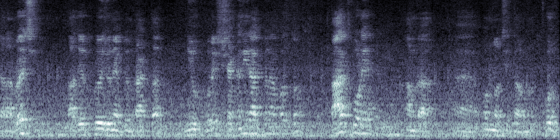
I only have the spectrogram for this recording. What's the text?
যারা রয়েছে, তাদের প্রয়োজনে একজন ডাক্তার নিয়োগ করে সেখানেই রাখবেন আপাতত। তারপরে আমরা অন্য চিন্তা ভাবনা করব।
